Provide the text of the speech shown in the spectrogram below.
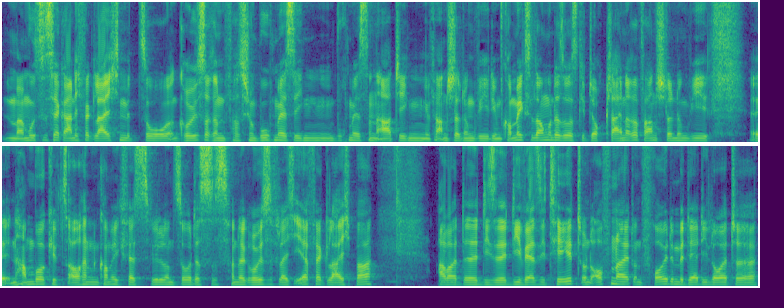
Man muss es ja gar nicht vergleichen mit so größeren, fast schon buchmäßigen, buchmessenartigen Veranstaltungen wie dem Comic Salon oder so. Es gibt ja auch kleinere Veranstaltungen wie äh, in Hamburg gibt es auch ein Comic Festival und so. Das ist von der Größe vielleicht eher vergleichbar. Aber de, diese Diversität und Offenheit und Freude, mit der die Leute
